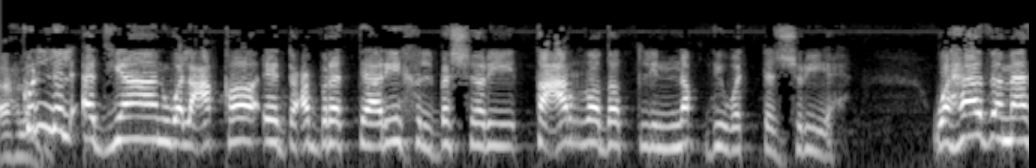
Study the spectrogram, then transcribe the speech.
أهلا. كل الأديان والعقائد عبر التاريخ البشري تعرضت للنقد والتجريح وهذا ما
